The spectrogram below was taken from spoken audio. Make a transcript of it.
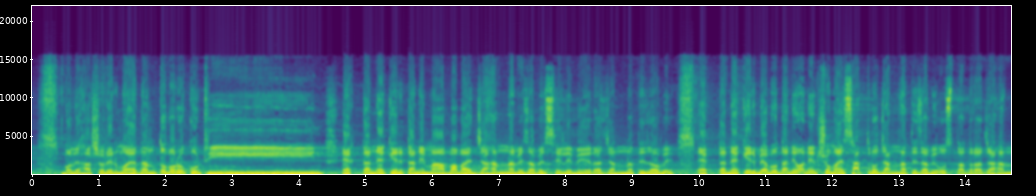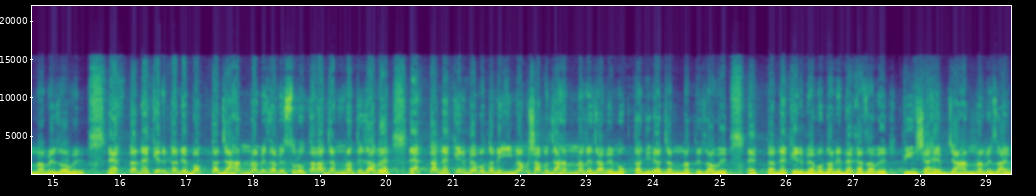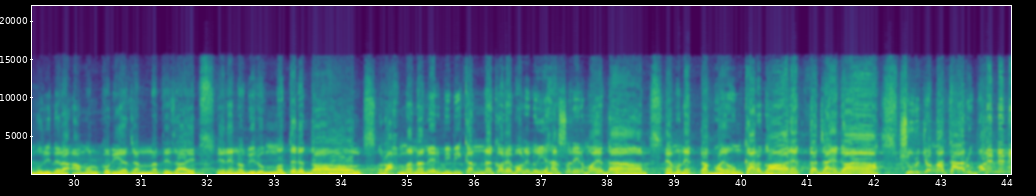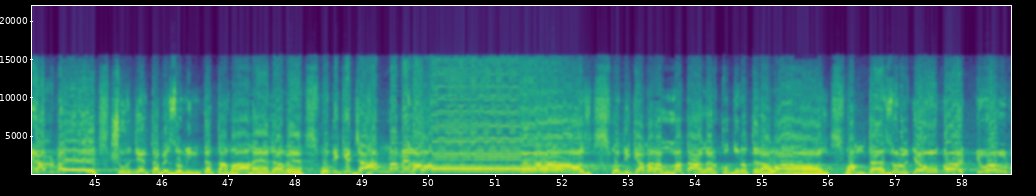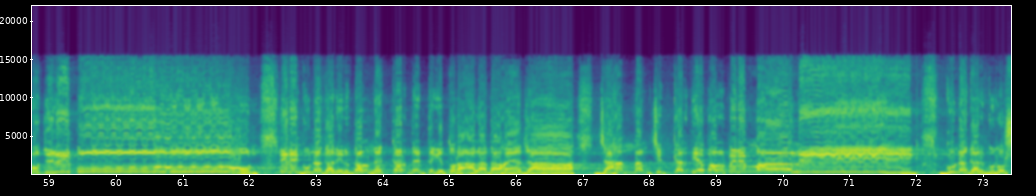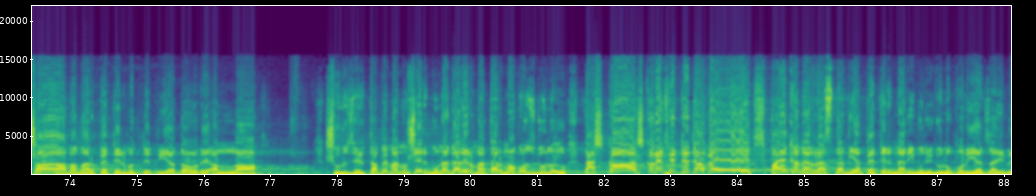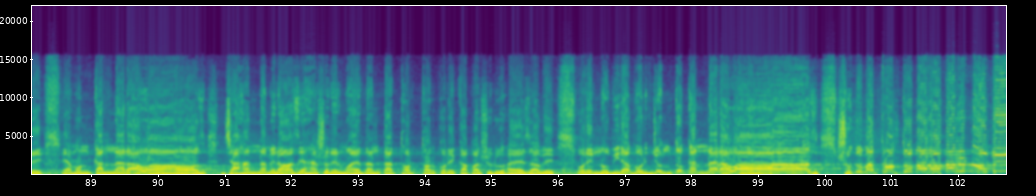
বলে, হাসরের ময়দান তো বড় কঠিন। একটা নেকের টানে মা বাবায় জাহান নামে যাবে, ছেলে মেয়েরা জান্নাতে যাবে। একটা নেকের ব্যবধানে অনেক সময় ছাত্র জান্নাতে যাবে, ওস্তাদরা জাহান নামে যাবে। একটা নেকের টানে বক্তা জাহান নামে যাবে, শ্রোতারা জান্নাতে যাবে। একটা নেকের ব্যবধানে ইমাম সাহেব জাহান নামে যাবে, মুক্তাদিরা জান্নাতে যাবে। একটা নেকের ব্যবধানে দেখা যাবে, পীর সাহেব জাহান নামে যায়, মুরিদেরা আমল করিয়া জান্নাতে যায়। এরে নবীর উম্মতের দল রহমা নামের বিবি কান্না করে, বলেন, ওই হাসুরির ময়দান, এমন একটা ভয়ঙ্কর ঘর, একটা জায়গা, সূর্য মাথার উপরে নেমে আসবে, সূর্যের তাপে জমিনটা তামা হয়ে যাবে, ওদিকে জাহান নামের আওয়াজ ওদিকে আমার আল্লাহ তাআলার কুদরতের আওয়াজ। ওয়ামতাজুল জাওবা আইয়ুহাল মুজরিমুন। এরে গুনাহগারের দল, নেককারদের থেকে তোরা আলাদা হয়ে যা। জাহান্নাম চিৎকার দিয়ে বলবে, রে মালিক গুনাহগারগুলো সব আমার পেটের মধ্যে দিয়া দাও রে আল্লাহ। সূর্যের তাপে মানুষের গুনাগারের মাথার মগজগুলো টাস টাস করে ফেটে যাবে। পায়খানার রাস্তা দিয়া পেটের নারী বুড়িগুলো পড়িয়া যাইবে। এমন কান্নার আওয়াজ জাহান নামের আওয়াজে হাসরের ময়দানটা থরথর করে কাঁপা শুরু হয়ে যাবে। ওরে নবীরা পর্যন্ত কান্নার আওয়াজ, শুধুমাত্র তোমার আমার নবী।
